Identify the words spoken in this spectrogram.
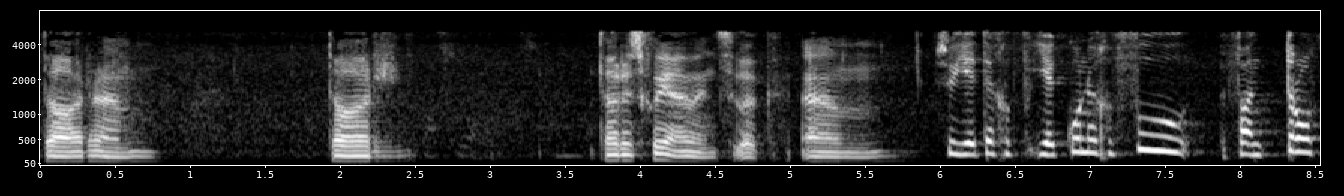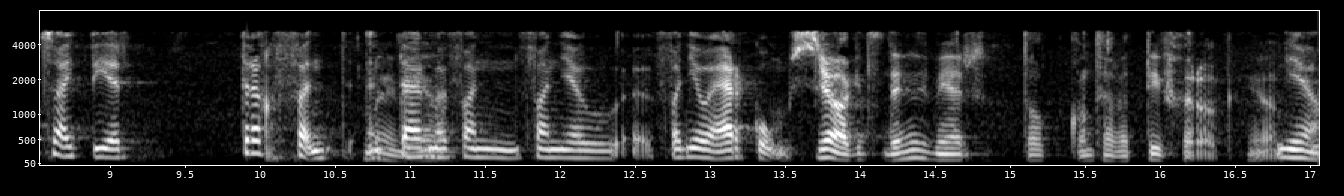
daar ehm um, daar daar is goeie ouens ook. Ehm um, So jy het 'n jy kon 'n gevoel van trotsheid weer terugvind in Nee, terme ja. van van jou van jou herkoms. ja, ek het dink het meer dalk konservatief geraak. Ja. Ja.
